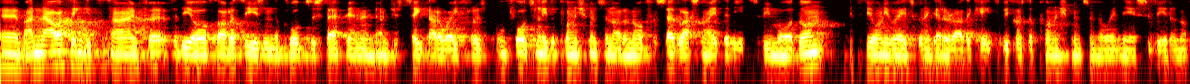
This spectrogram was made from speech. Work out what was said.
Um, and now I think it's time for, for the authorities and the club to step in and, and just take that away for us. Unfortunately, the punishments are not enough. I said last night there needs to be more done. It's the only way it's going to get eradicated because the punishments are nowhere near severe enough.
